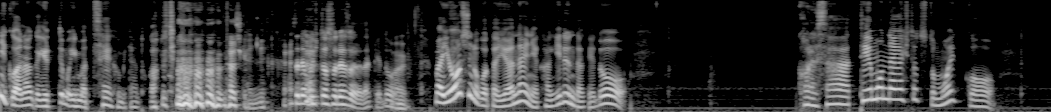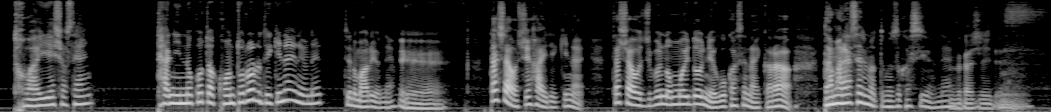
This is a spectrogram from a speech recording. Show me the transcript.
肉はなんか言っても今セーフみたいなとこあるじゃん。確かにね。それも人それぞれだけど、はいまあ、容姿のことは言わないには限るんだけど、これさ、っていう問題が一つともう一個、とはいえ所詮、他人のことはコントロールできないのよねっていうのもあるよね。え他者を支配できない。他者を自分の思い通りには動かせないから、黙らせるのって難しいよえね。難しいです。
